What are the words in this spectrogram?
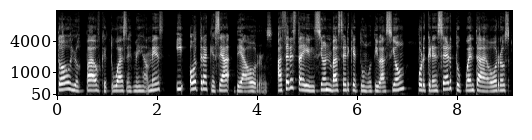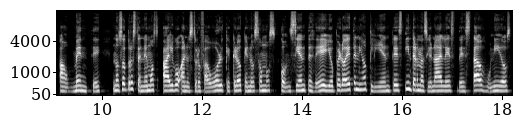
todos los pagos que tú haces mes a mes y otra que sea de ahorros. Hacer esta división va a hacer que tu motivación por crecer tu cuenta de ahorros aumente. Nosotros tenemos algo a nuestro favor que creo que no somos conscientes de ello, pero he tenido clientes internacionales de Estados Unidos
